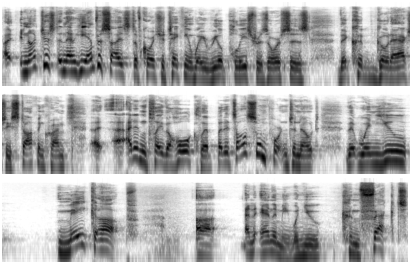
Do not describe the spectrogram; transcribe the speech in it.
Uh, not just, now he emphasized, of course, you're taking away real police resources that could go to actually stopping crime. Uh, I didn't play the whole clip, but it's also important to note that when you make up uh, an enemy, when you confect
